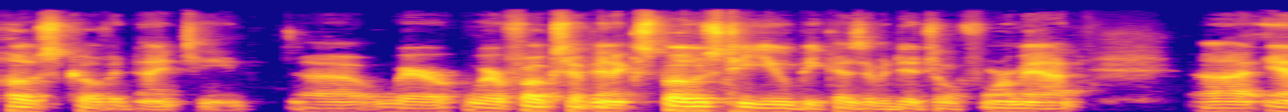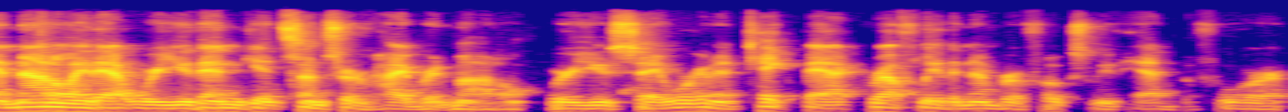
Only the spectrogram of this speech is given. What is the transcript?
post COVID 19, uh, where, where folks have been exposed to you because of a digital format. Uh, and not only that, where you then get some sort of hybrid model where you say, we're going to take back roughly the number of folks we've had before,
